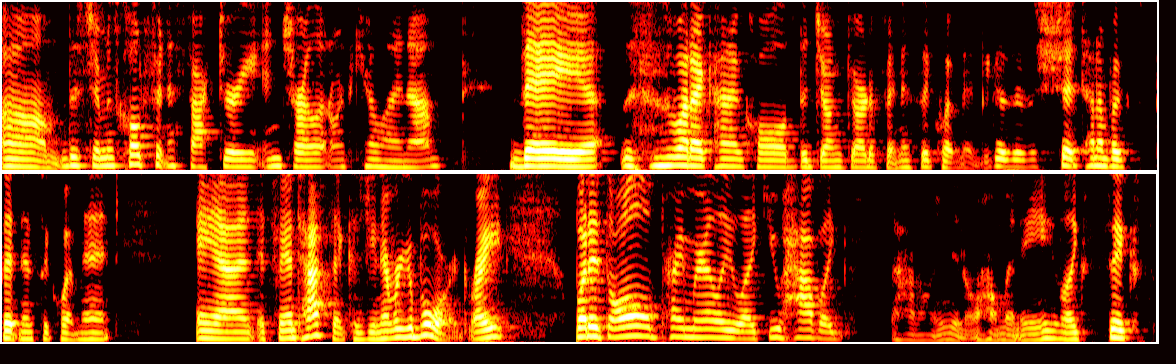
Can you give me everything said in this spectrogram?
um, this gym is called Fitness Factory in Charlotte, North Carolina. They, this is what I kind of call the junkyard of fitness equipment because there's a shit ton of fitness equipment and it's fantastic because you never get bored, right? But it's all primarily like you have like, I don't even know how many, like six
